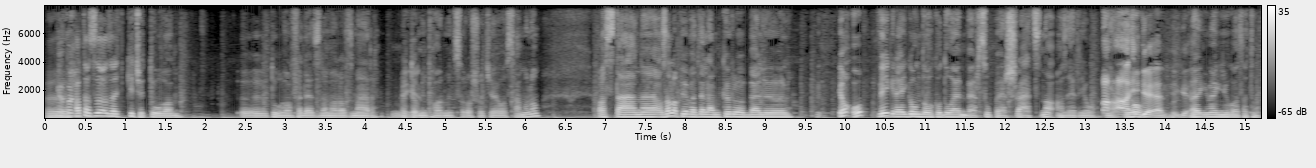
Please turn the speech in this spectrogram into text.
Ö, hát az, az egy kicsit túl van túl van fedezve, mert az már Igen. több mint 30-szoros, hogyha jól számolom. Aztán az alapjövedelem körülbelül Ja, hopp, végre egy gondolkodó ember, szuper srác. Na, azért jó. Ah, jó. igen, igen. Meg, megnyugodhatunk.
